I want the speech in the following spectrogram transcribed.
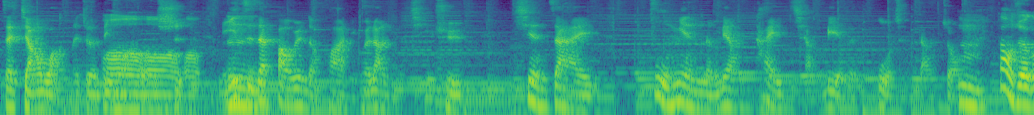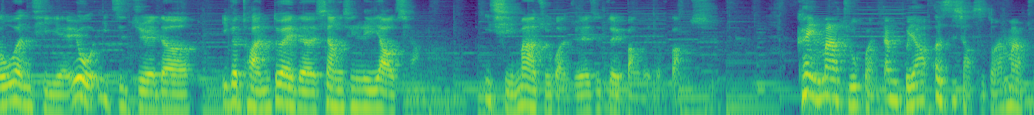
在交往，那就另一回事。你一直在抱怨的话，嗯、你会让你的情绪陷在负面能量太强烈的过程当中。嗯，但我觉得有个问题耶，因为我一直觉得一个团队的向心力要强啊，一起骂主管绝对是最棒的一个方式。可以骂主管，但不要二十四小时都在骂主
